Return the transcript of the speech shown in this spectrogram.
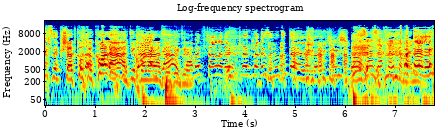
איזה. כשאת קוקה קולה, את יכולה לעשות די, את די, זה. כמה אפשר לרדת לרזולוציות האלה? אלוהים. אבל זה- זה החלק המעניין. מתפטרת.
